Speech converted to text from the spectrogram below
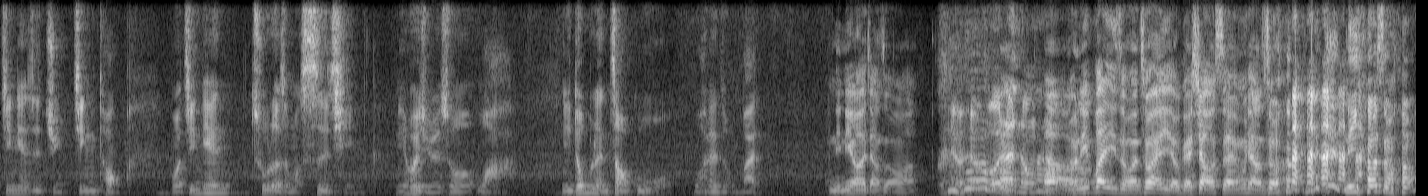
今天是经经痛，我今天出了什么事情，你会觉得说哇，你都不能照顾我，我还能怎么办？你你有要讲什么吗？我认同他。我，你不然你怎么突然有个笑声？我想说，你有什么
